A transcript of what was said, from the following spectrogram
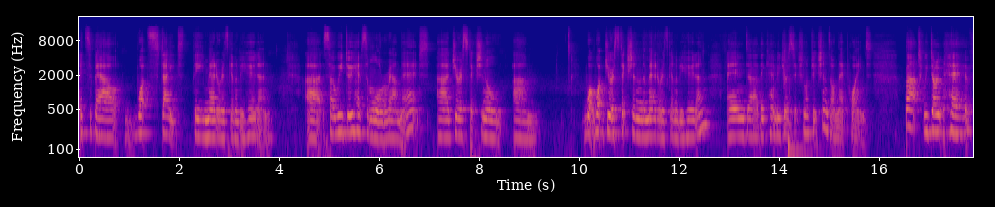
it's about what state the matter is going to be heard in. Uh, so we do have some law around that uh, jurisdictional um, what what jurisdiction the matter is going to be heard in, and uh, there can be jurisdictional objections on that point. But we don't have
